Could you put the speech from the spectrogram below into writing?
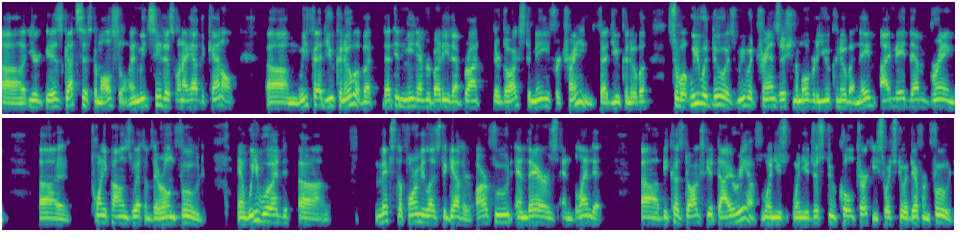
uh, your his gut system also. And we'd see this when I had the kennel. Um, we fed Eukanuba, but that didn't mean everybody that brought their dogs to me for training fed Eukanuba. So what we would do is we would transition them over to Eukanuba, and they I made them bring uh, 20 pounds worth of their own food, and we would uh, mix the formulas together, our food and theirs, and blend it. Uh, because dogs get diarrhea when you when you just do cold turkey, switch to a different food,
